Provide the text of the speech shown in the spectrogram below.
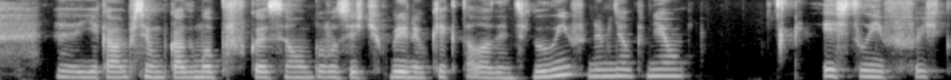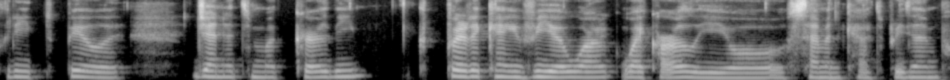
eh, e acaba por ser um bocado uma provocação para vocês descobrirem o que é que está lá dentro do livro. Na minha opinião, este livro foi escrito pela Janet McCurdy, que para quem via o iCarly ou Sam and Cat, por exemplo,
